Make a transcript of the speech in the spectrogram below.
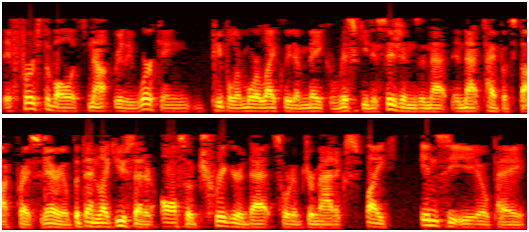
if first of all it's not really working, people are more likely to make risky decisions in that in that type of stock price scenario. But then, like you said, it also triggered that sort of dramatic spike in CEO pay,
